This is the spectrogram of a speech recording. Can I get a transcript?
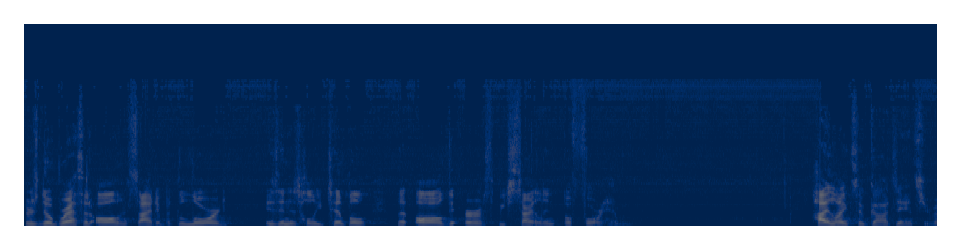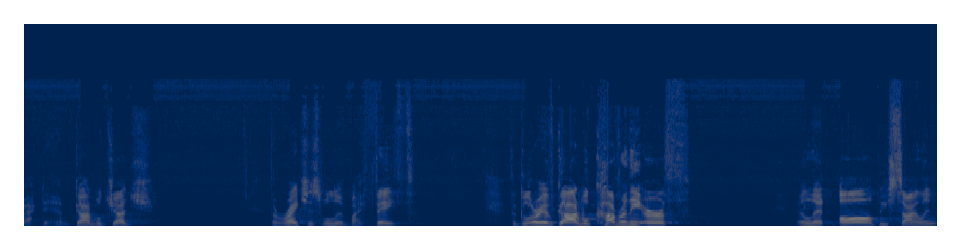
There's no breath at all inside it. But the Lord is in his holy temple. Let all the earth be silent before him. Highlights of God's answer back to him God will judge, the righteous will live by faith. The glory of God will cover the earth, and let all be silent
